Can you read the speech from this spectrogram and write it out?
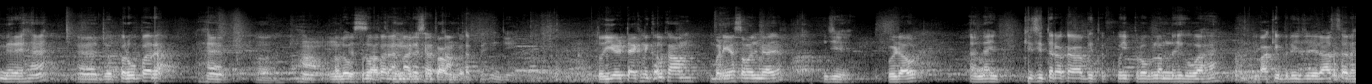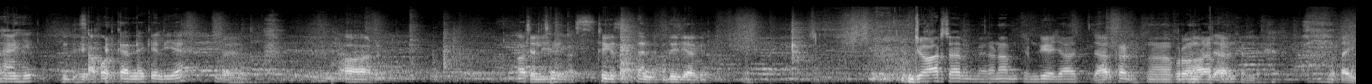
मेरे हैं जो प्रॉपर हैं। हाँ। हाँ उन लोग प्रॉपर हमारे साथ काम करते हैं जी। तो ये टेक्निकल काम बढ़िया समझ में आया? जी। विदाउट नहीं किसी तरह का अभी तक कोई प्रॉब्लम नहीं हुआ है। बाकी ब्रिज राज सर हैं ही सपोर्ट करने के लिए। और और चलिए। बस। ठीक है सर। धन्यवाद। दीजिए आगे। जोहार सर मेरा नाम एम डी एजाज झारखंड? हाँ, हाँ, झारखंड। बताइए।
